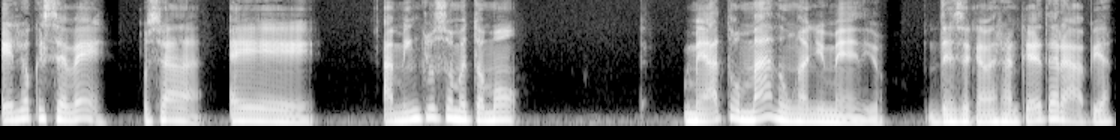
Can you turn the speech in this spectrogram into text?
es lo que se ve. O sea, eh, a mí incluso me tomó, me ha tomado un año y medio desde que me arranqué de terapia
